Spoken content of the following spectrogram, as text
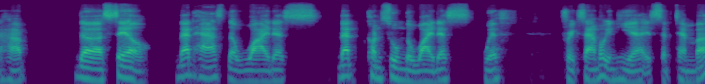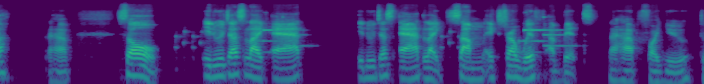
นะครับ the cell that has the widest that consume the widest width for example in here is September นะครับ so it will just like add it will just add like some extra width a bit นะครับ for you to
